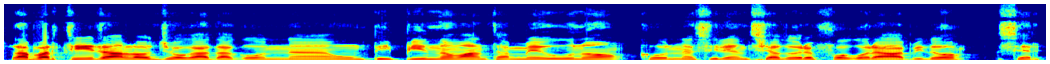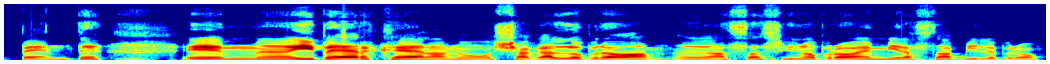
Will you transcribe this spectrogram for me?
La partita l'ho giocata con eh, un PP90M1 con silenziatore fuoco rapido, serpente. E, mm, I perk erano Sciagallo Pro, eh, Assassino Pro e Mira Stabile Pro.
